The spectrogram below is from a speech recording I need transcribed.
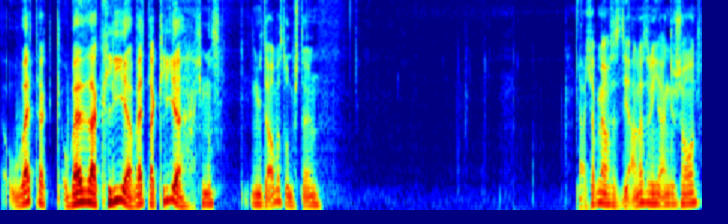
Weather, Weather Clear, Weather Clear. Ich muss, ich muss da auch was umstellen. Ja, ich habe mir auch das, die Anleitung nicht angeschaut.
